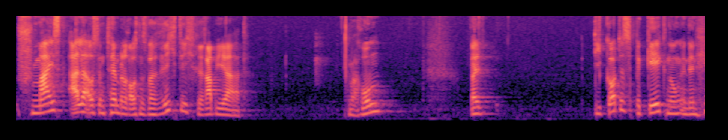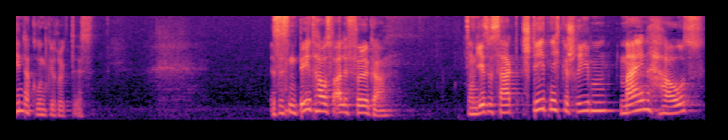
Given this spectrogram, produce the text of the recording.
schmeißt alle aus dem Tempel raus. Und es war richtig rabiat. Warum? Weil die Gottesbegegnung in den Hintergrund gerückt ist. Es ist ein Bethaus für alle Völker. Und Jesus sagt, steht nicht geschrieben, mein Haus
